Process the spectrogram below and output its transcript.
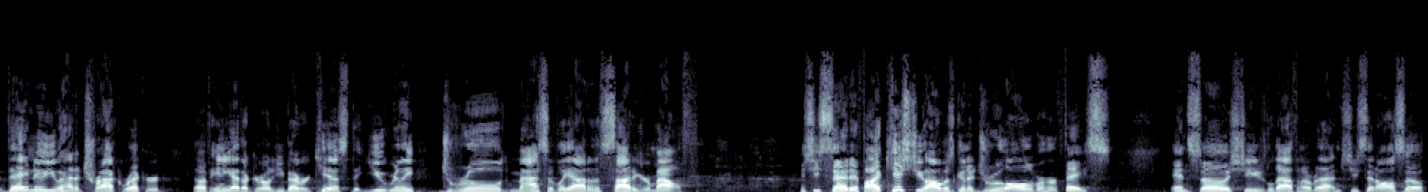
they knew you had a track record of any other girl you've ever kissed that you really drooled massively out of the side of your mouth. And she said, if I kissed you, I was going to drool all over her face. And so she's laughing over that. And she said also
